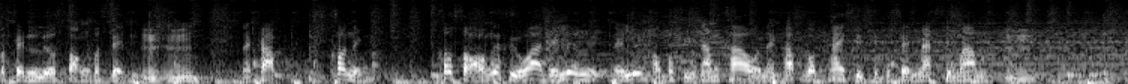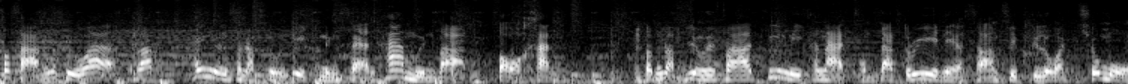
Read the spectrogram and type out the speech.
8%เหลือ2%อือหือนะครับ ข้อ 1 ข้อ 2 ก็คือว่าในเรื่องในเรื่องของภาษีนำเข้านะครับลดให้ 40% maximum อืมข้อ 3 ก็คือว่ารัฐให้เงินสนับสนุนอีก 1 5 0 0 0 0 บาทต่อคัน สำหรับรถยนต์ไฟฟ้าที่มีขนาดของแบตเตอรี่เนี่ย30 กิโลวัตต์ชั่วโมง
